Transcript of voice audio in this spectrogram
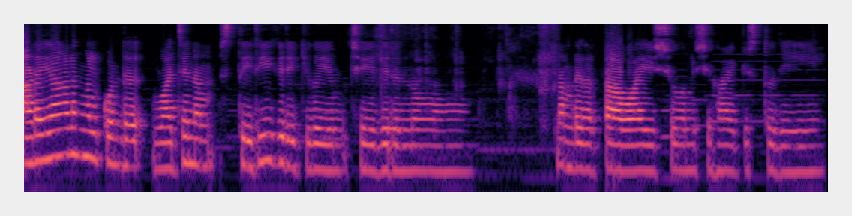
അടയാളങ്ങൾ കൊണ്ട് വചനം സ്ഥിരീകരിക്കുകയും ചെയ്തിരുന്നു. നമ്മുടെ കർത്താവായ യേശു മിശിഹായ്ക്ക് സ്തുതി.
